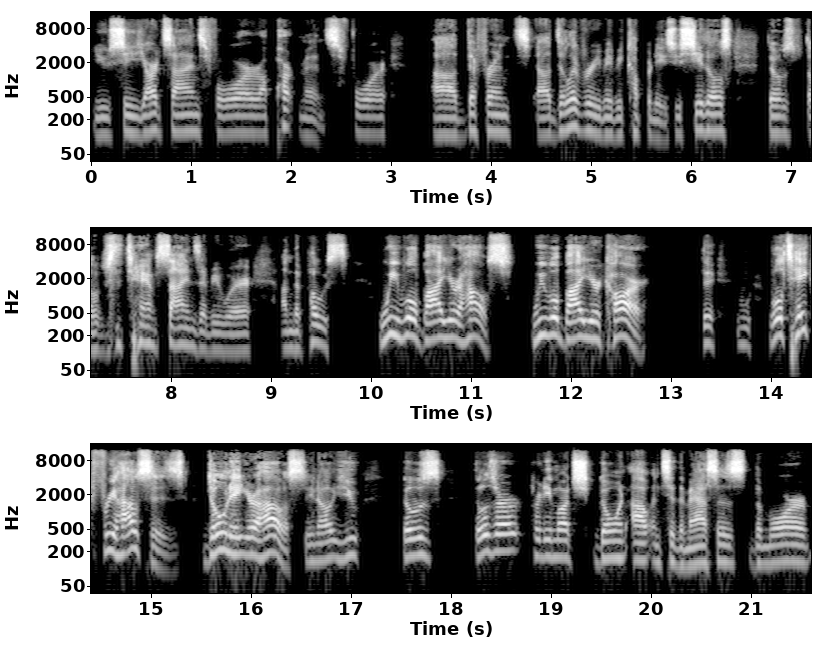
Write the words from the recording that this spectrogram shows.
You see yard signs for apartments, for uh, different uh, delivery maybe companies. You see those those those damn signs everywhere on the posts. We will buy your house. We will buy your car. The, we'll take free houses. Donate your house. You know you those those are pretty much going out into the masses. The more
